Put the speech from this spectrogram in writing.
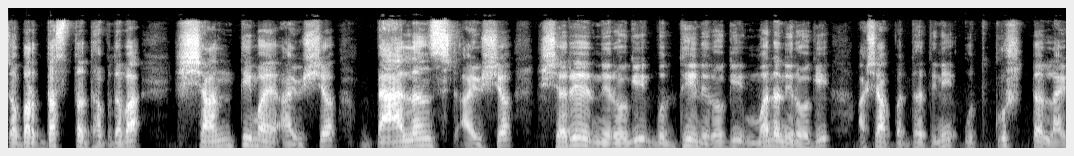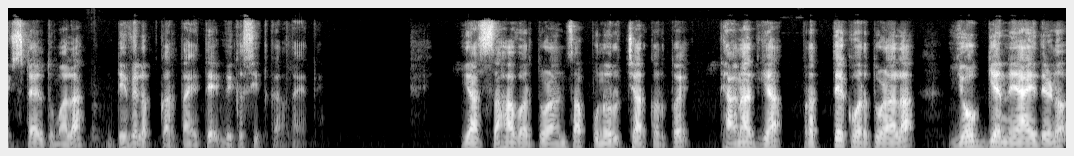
जबरदस्त धबधबा शांतिमय आयुष्य बॅलन्स्ड आयुष्य शरीर निरोगी बुद्धी निरोगी मन निरोगी अशा पद्धतीने उत्कृष्ट लाईफस्टाईल तुम्हाला डेव्हलप करता येते विकसित करता येते. या सहा वर्तुळांचा पुनरुच्चार करतोय. ध्यानात घ्या. प्रत्येक वर्तुळाला योग्य न्याय देणं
